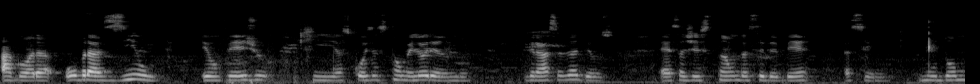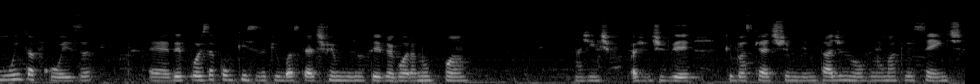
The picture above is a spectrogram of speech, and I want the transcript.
agora, o Brasil, eu vejo que as coisas estão melhorando. Graças a Deus. Essa gestão da CBB, assim, mudou muita coisa. É, depois da conquista que o basquete feminino teve agora no PAN, a gente, a gente vê que o basquete feminino está de novo numa crescente.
